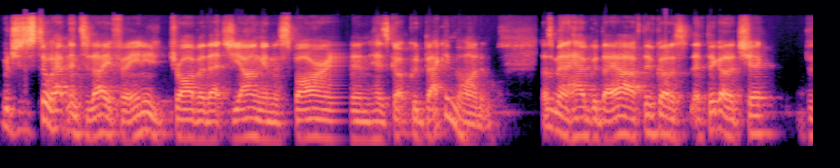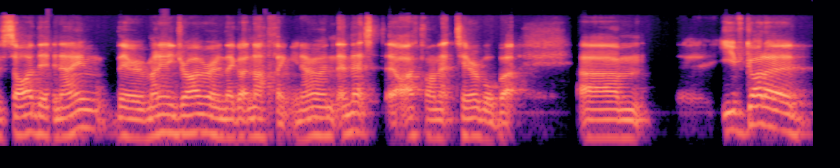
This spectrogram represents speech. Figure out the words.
which is still happening today for any driver that's young and aspiring and has got good backing behind them. Doesn't matter how good they are if they've got a if they've got a check beside their name, they're a money driver and they got nothing, you know, and, and that's, I find that terrible, but um, you've got to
